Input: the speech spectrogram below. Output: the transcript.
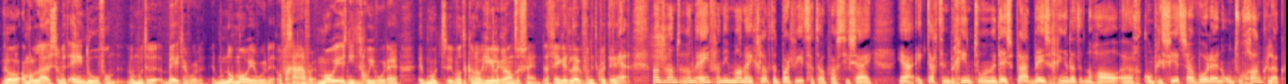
wel allemaal luisteren met één doel van... we moeten beter worden. Het moet nog mooier worden. Of gaver. Mooier is niet het goede woord. Het moet, want het kan ook heerlijk ranzig zijn. Dat vind ik het leuke van dit kwartet. Ja, want, want, want een van die mannen, ik geloof dat Bart Weerts dat ook was... die zei, ja, ik dacht in het begin toen we met deze plaat bezig gingen... dat het nogal uh, gecompliceerd zou worden geworden en ontoegankelijk.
